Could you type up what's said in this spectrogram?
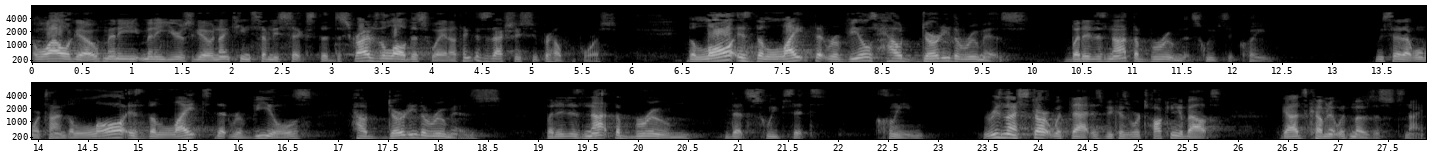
a while ago, many, many years ago, in 1976, that describes the law this way, and I think this is actually super helpful for us. The law is the light that reveals how dirty the room is, but it is not the broom that sweeps it clean. Let me say that one more time. The law is the light that reveals how dirty the room is, but it is not the broom that sweeps it clean. The reason I start with that is because we're talking about God's covenant with Moses tonight.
